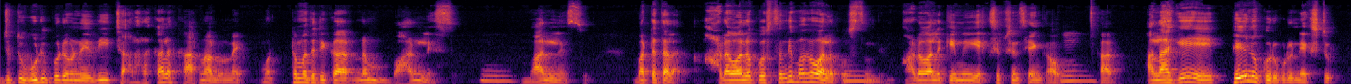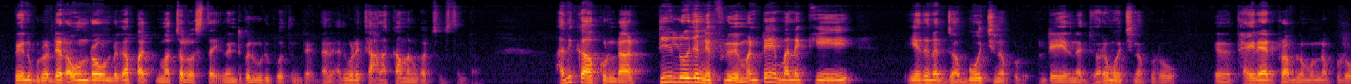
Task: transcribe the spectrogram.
జుట్టు ఊడిపోవడం అనేది చాలా రకాల కారణాలు ఉన్నాయి. మొట్టమొదటి కారణం బాల్నెస్. బాల్నెస్. బట్టతల. ఆడవాళ్ళకు వస్తుంది మగవాళ్ళకు వస్తుంది. ఆడవాళ్ళకి ఏమీ ఎక్సెప్షన్స్ ఏం కావు. Mm. అలాగే పేను కురుకుడు నెక్స్ట్. పేను కురుడు అంటే రౌండ్ రౌండ్గా మచ్చలు వస్తాయి వెంట్రుకలు ఊడిపోతుంటాయి. దాని అది కూడా చాలా కామన్గా చూస్తుంటాం. అది కాకుండా టీలోజన్ ఎఫ్లూయం అంటే మనకి ఏదైనా జబ్బు వచ్చినప్పుడు అంటే ఏదైనా జ్వరం వచ్చినప్పుడు ఏదైనా థైరాయిడ్ ప్రాబ్లం ఉన్నప్పుడు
